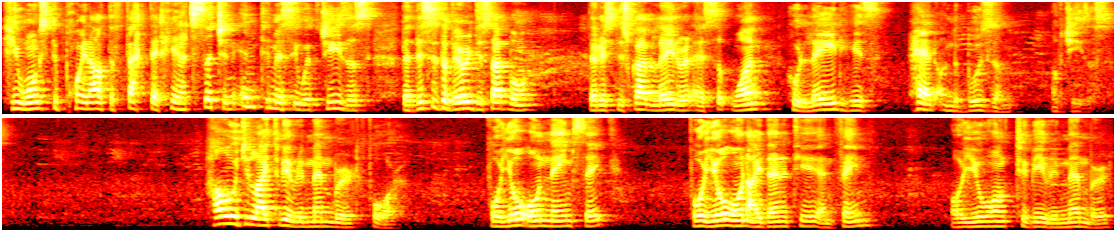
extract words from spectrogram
He wants to point out the fact that he had such an intimacy with Jesus that this is the very disciple that is described later as one who laid his head on the bosom of Jesus. How would you like to be remembered for? For your own name's sake? For your own identity and fame? Or you want to be remembered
